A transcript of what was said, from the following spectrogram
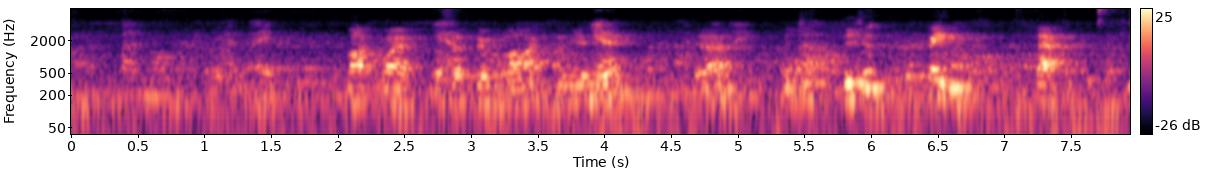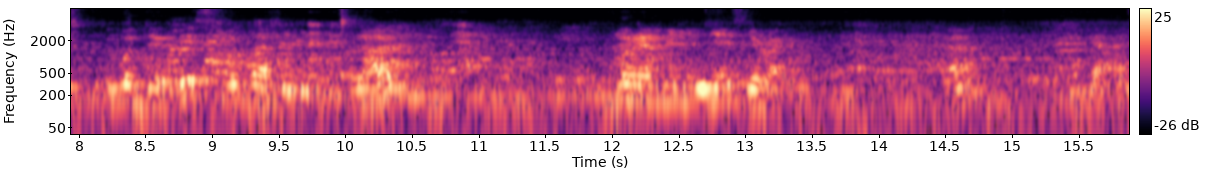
but lightweight. Lightweight, does Yeah. it feel light on your Yeah, hair? Yeah? Did you, did you think that we would do this with the... No. No? Not in a million years, you reckon? Yeah? Okay.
